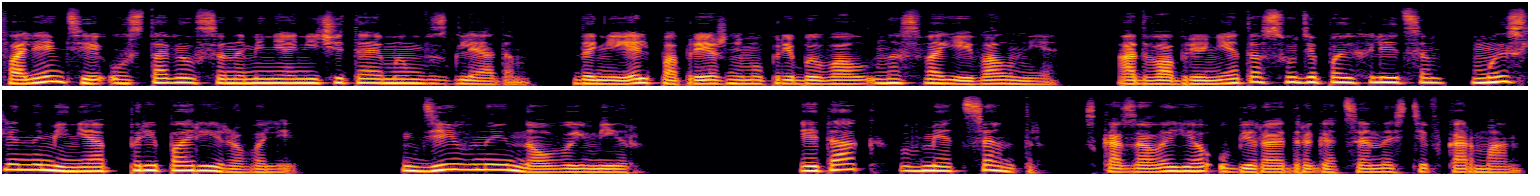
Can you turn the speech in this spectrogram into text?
Фалентий уставился на меня нечитаемым взглядом. Даниэль по-прежнему пребывал на своей волне, а два брюнета, судя по их лицам, мысленно меня препарировали. Дивный новый мир. «Итак, в медцентр», — сказала я, убирая драгоценности в карман.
